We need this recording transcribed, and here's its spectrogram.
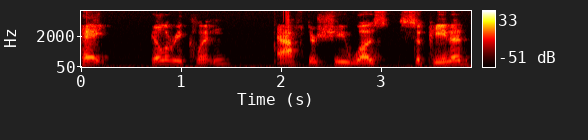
"Hey, Hillary Clinton, after she was subpoenaed,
